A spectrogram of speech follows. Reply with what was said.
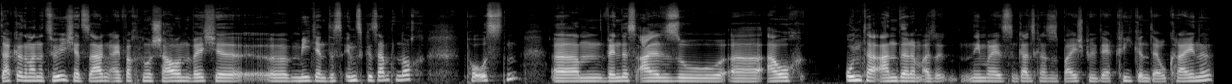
da könnte man natürlich jetzt sagen, einfach nur schauen, welche äh, Medien das insgesamt noch posten. Ähm, wenn das also äh, auch unter anderem, also nehmen wir jetzt ein ganz krasses Beispiel, der Krieg in der Ukraine.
